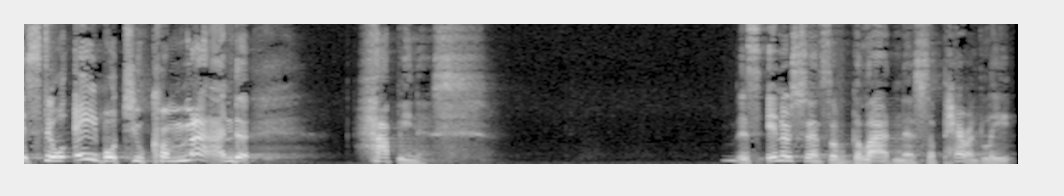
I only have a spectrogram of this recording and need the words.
is still able to command happiness. This inner sense of gladness apparently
